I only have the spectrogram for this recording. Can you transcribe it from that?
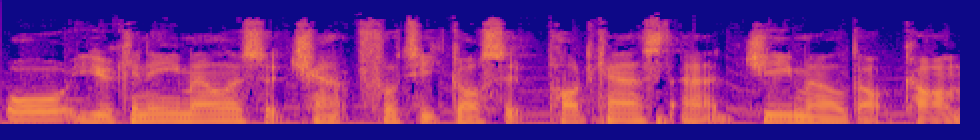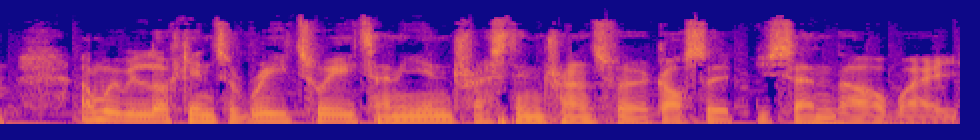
or you can email us at chatfootygossippodcast at gmail.com, and we'll be looking to retweet any interesting transfer gossip you send our way.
